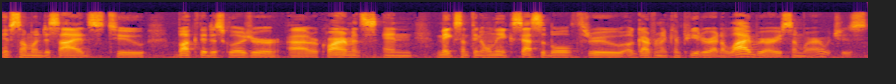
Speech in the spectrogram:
if someone decides to buck the disclosure uh, requirements and make something only accessible through a government computer at a library somewhere, which is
